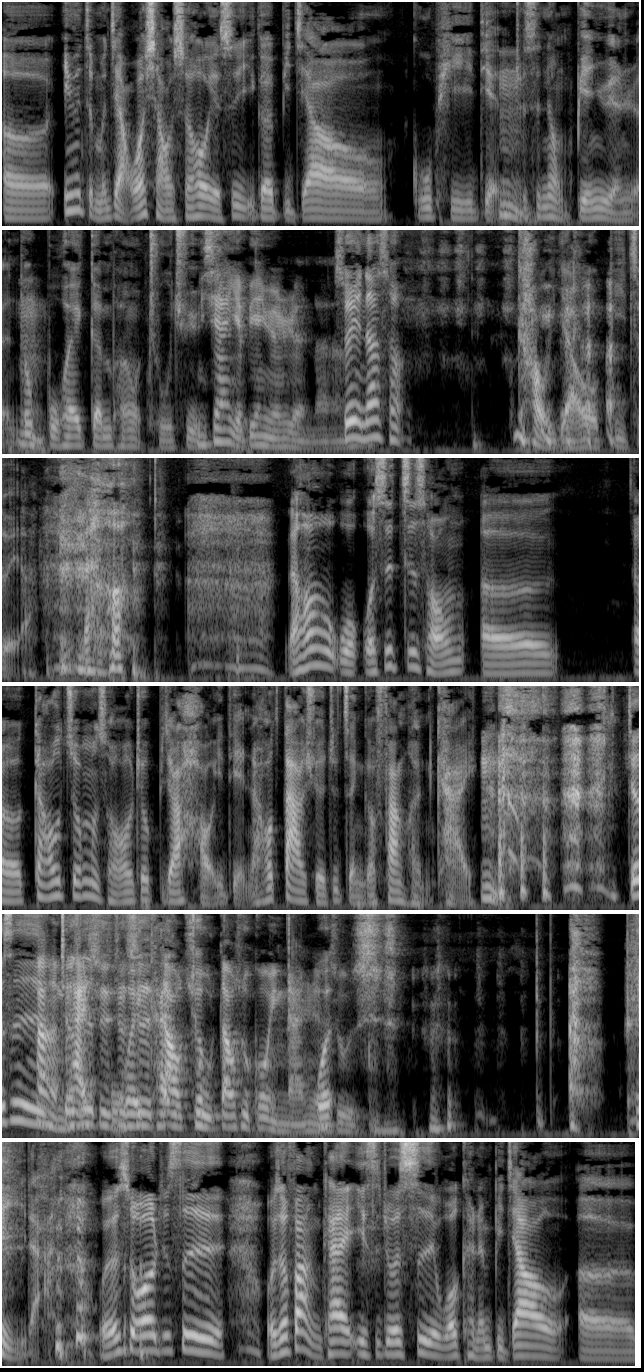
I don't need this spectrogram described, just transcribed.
呃，因为怎么讲，我小时候也是一个比较孤僻一点，嗯就是那种边缘人，都嗯。不会跟朋友出去你，现在也边缘人了，所以那时候靠腰，我闭嘴啊。然后，然后我我是自从呃呃高中的时候就比较好一点，然后大学就整个放很开，嗯。就是放很开就是不会是就是到处到处勾引男人，我是不是？屁啦！我就说，就是我说放很开意思，就是我可能比较呃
